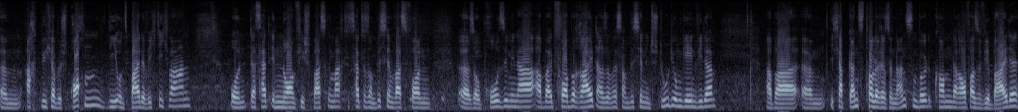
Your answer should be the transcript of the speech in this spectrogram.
ähm, acht Bücher besprochen, die uns beide wichtig waren. Und das hat enorm viel Spaß gemacht. Es hatte so ein bisschen was von äh, so Pro-Seminararbeit vorbereitet. Also müssen wir ein bisschen ins Studium gehen wieder. Aber ähm, ich habe ganz tolle Resonanzen bekommen darauf, also wir beide.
